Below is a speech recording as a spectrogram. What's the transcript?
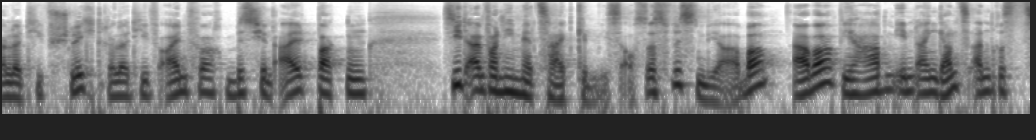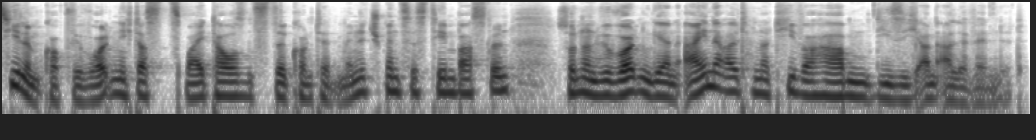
Relativ schlicht, relativ einfach, ein bisschen altbacken. Sieht einfach nicht mehr zeitgemäß aus. Das wissen wir aber. Aber wir haben eben ein ganz anderes Ziel im Kopf. Wir wollten nicht das 2000. Content Management System basteln, sondern wir wollten gern eine Alternative haben, die sich an alle wendet.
